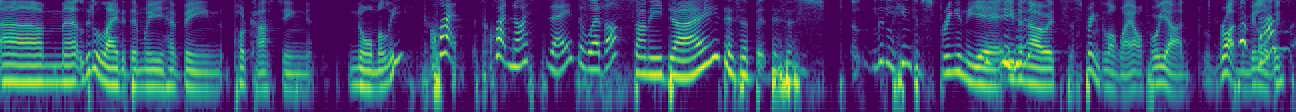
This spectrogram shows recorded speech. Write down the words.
Um, a little later than we have been podcasting normally. it's quite it's quite nice today. The weather. Sunny day. There's a there's a, sp- a little hint of spring in the air, even though it's spring's a long way off. We are right in the middle of Bad- winter.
